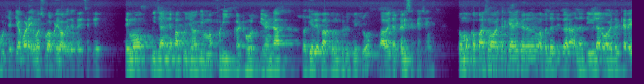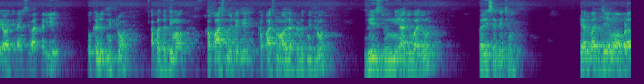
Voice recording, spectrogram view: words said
ફૂટ જગ્યા પડે, એમાં શું આપણે વાવેતર કરી શકીએ? તેમાં બીજા અન્ય પાકો જેવા કે મગફળી, કઠોળ, એરંડા વગેરે પાકોનું ખેડૂત મિત્રો વાવેતર કરી શકે છે. તો અમુક કપાસનું વાવેતર ક્યારે કરવાનું? આ પદ્ધતિ દ્વારા અને દિવેલાનું વાવેતર ક્યારે કરવાનું તેના વિશે વાત કરીએ તો ખેડૂત મિત્રો, આ પદ્ધતિમાં કપાસનું એટલે કે કપાસનું વાવેતર ખેડૂત મિત્રો વીસ જૂનની આજુબાજુ કરી શકે છે. ત્યારબાદ જે એમાં આપણે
